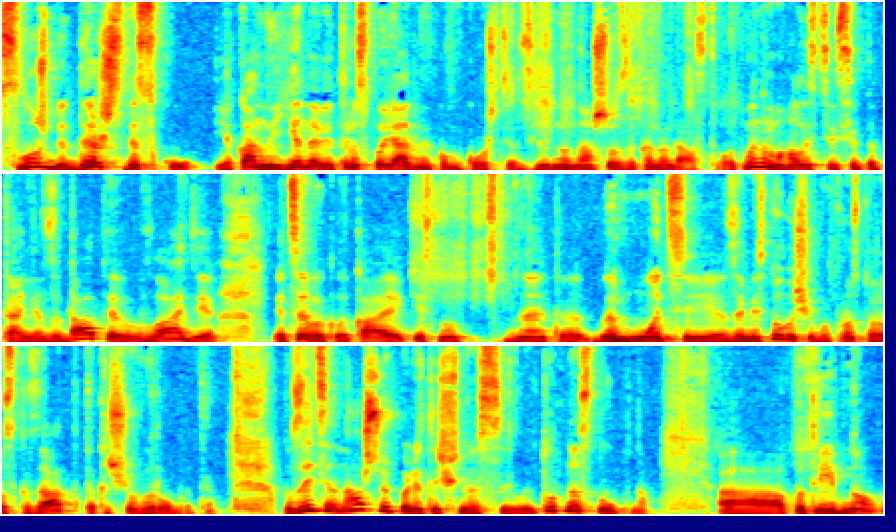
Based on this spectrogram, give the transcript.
службі держзв'язку, яка не є навіть розпорядником коштів згідно нашого законодавства. От ми намагалися всі питання задати владі, і це викликає якісь ну знаєте емоції, замість того, щоб просто розказати, так що ви робите. Позиція нашої політичної сили тут наступна: потрібно,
